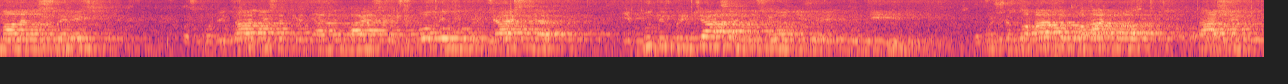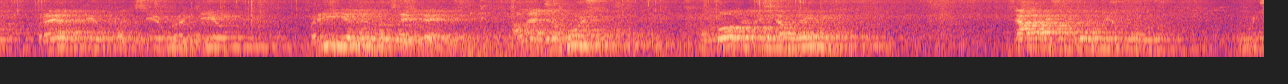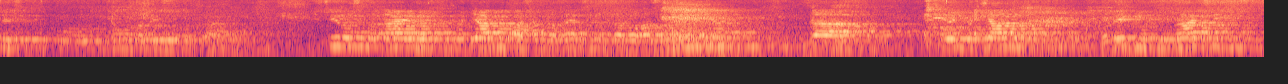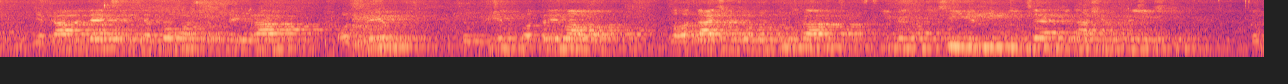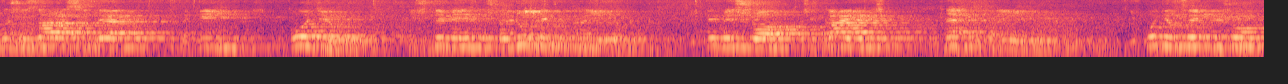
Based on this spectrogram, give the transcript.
мали можливість посповідатися, прийняти таїнство сповіді, причастя і бути причасним до сьогоднішньої події. Тому що багато-багато наших предків, отців, братів мріяли про цей день. Але чомусь сподобалися ми взяти сьогоднішню участь у цьому величному храмі. Щиро складаю подяку вашим божествам за благословення, за той початок великої праці, яка ведеться для того, щоб цей храм ожив, щоб він отримав благодать Святого Духа іменно в цій рідній церкві нашій українській. Тому що зараз йде такий поділ між тими, що люблять Україну, тими, що чекають не Україну. І поділ цей пішов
